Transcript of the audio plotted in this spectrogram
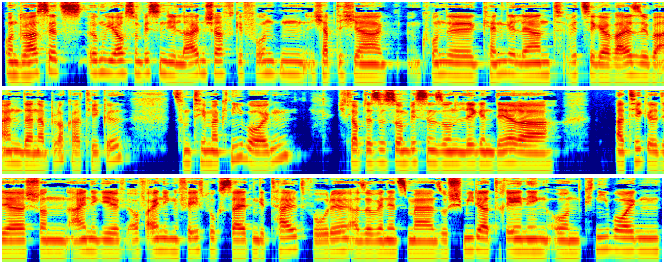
Und du hast jetzt irgendwie auch so ein bisschen die Leidenschaft gefunden. Ich habe dich ja im Grunde kennengelernt, witzigerweise über einen deiner Blogartikel zum Thema Kniebeugen. Ich glaube, das ist so ein bisschen so ein legendärer Artikel, der schon einige auf einigen Facebook-Seiten geteilt wurde. Also wenn jetzt mal so Schmiedertraining und Kniebeugen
